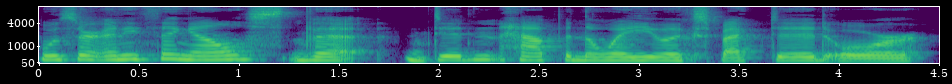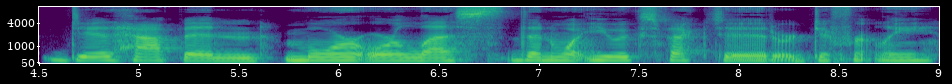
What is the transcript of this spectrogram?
Was there anything else that didn't happen the way you expected or did happen more or less than what you expected or differently?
